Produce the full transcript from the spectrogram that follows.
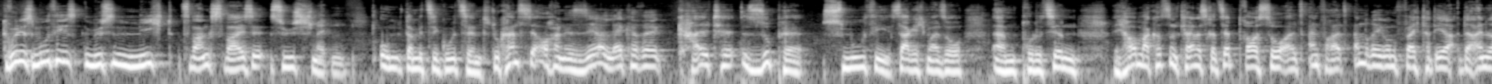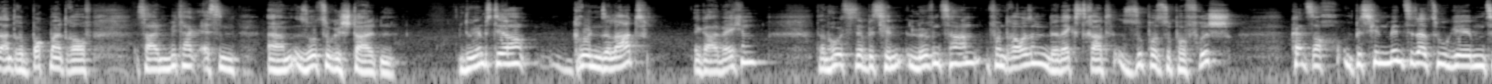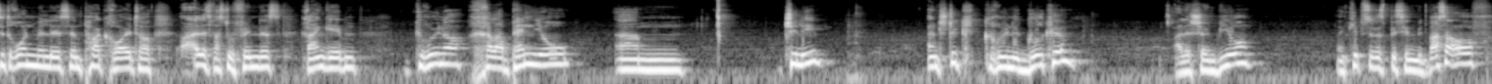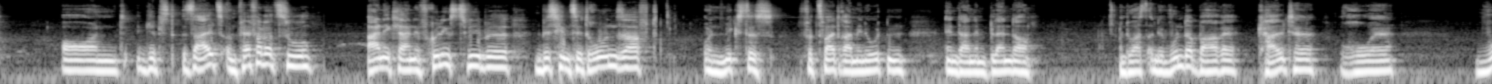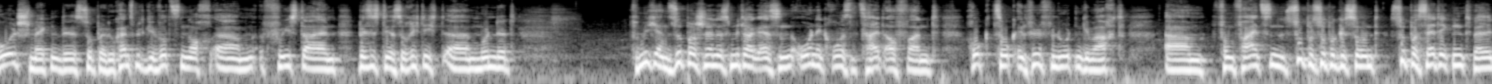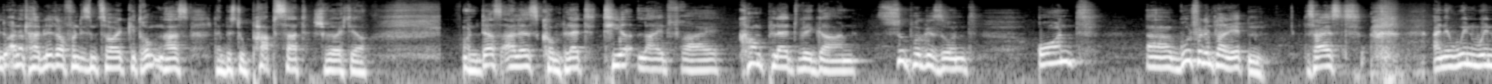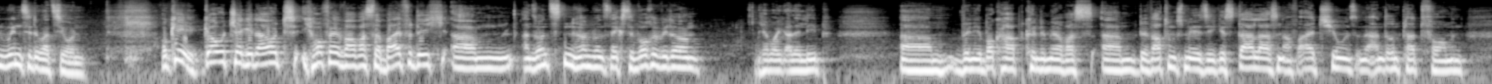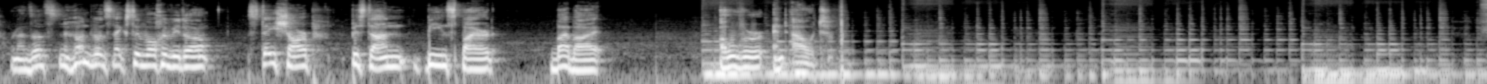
Grüne Smoothies müssen nicht zwangsweise süß schmecken, um, damit sie gut sind. Du kannst ja auch eine sehr leckere kalte Suppe Smoothie, sage ich mal so, ähm, produzieren. Ich hau mal kurz ein kleines Rezept raus, so als einfach als Anregung. Vielleicht hat ihr der eine oder andere Bock mal drauf, sein Mittagessen ähm, so zu gestalten. Du nimmst dir grünen Salat, egal welchen, dann holst du dir ein bisschen Löwenzahn von draußen, der wächst gerade super, super frisch kannst auch ein bisschen Minze dazugeben, Zitronenmelisse, ein paar Kräuter, alles was du findest, reingeben. Grüner Jalapeno, ähm, Chili, ein Stück grüne Gurke, alles schön bio. Dann kippst du das bisschen mit Wasser auf und gibst Salz und Pfeffer dazu, eine kleine Frühlingszwiebel, ein bisschen Zitronensaft und mixt es für zwei, drei Minuten in deinem Blender. Und du hast eine wunderbare, kalte, rohe, wohlschmeckende Suppe. Du kannst mit Gewürzen noch ähm, freestylen, bis es dir so richtig äh, mundet. Für mich ein super schnelles Mittagessen ohne großen Zeitaufwand. Ruckzuck in fünf Minuten gemacht. Ähm, vom Feinsten, super, super gesund, super sättigend, weil wenn du anderthalb Liter von diesem Zeug getrunken hast, dann bist du pappsatt, schwöre ich dir. Und das alles komplett tierleidfrei, komplett vegan, super gesund und äh, gut für den Planeten. Das heißt, eine Win-Win-Win-Situation. Okay, go check it out. Ich hoffe, war was dabei für dich. Ähm, ansonsten hören wir uns nächste Woche wieder. Ich habe euch alle lieb. Ähm, wenn ihr Bock habt, könnt ihr mir was ähm, Bewertungsmäßiges dalassen auf iTunes und anderen Plattformen. Und ansonsten hören wir uns nächste Woche wieder. Stay sharp. Bis dann. Be inspired. Bye bye. Over and out.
